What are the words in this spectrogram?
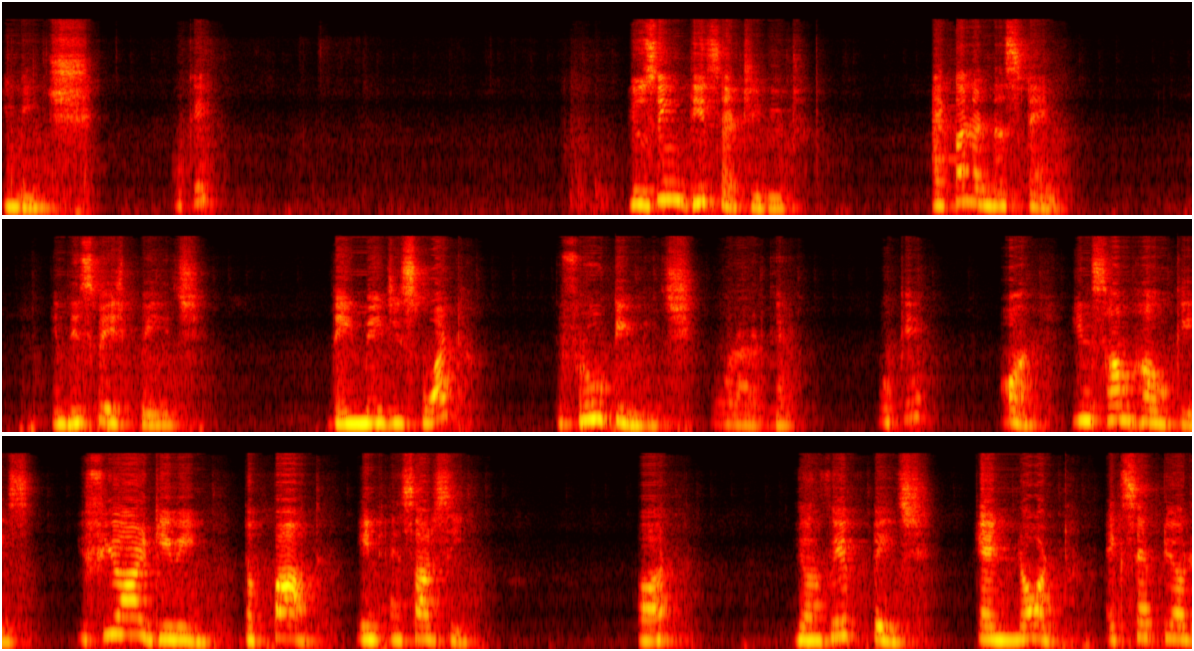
image okay? Using this attribute I can understand. In this page page the image is what? The fruit image over there okay? Or in somehow case if you are giving the path in src or your web page cannot accept your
